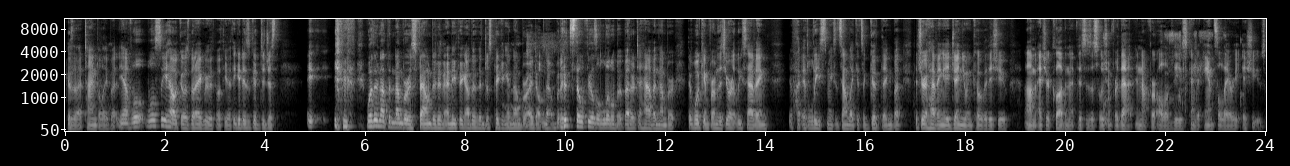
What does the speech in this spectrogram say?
because of that time delay. But yeah, we'll we'll see how it goes. But I agree with both of you. I think it is good to just it, whether or not the number is founded in anything other than just picking a number, I don't know. But it still feels a little bit better to have a number that would confirm that you are at least having at least makes it sound like it's a good thing, but that you're having a genuine COVID issue um, at your club and that this is a solution for that and not for all of these kind of ancillary issues.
